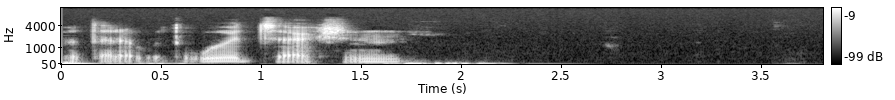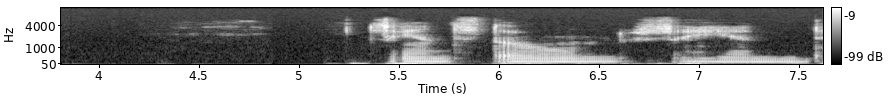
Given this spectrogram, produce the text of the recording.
Put that up with the wood section. Sandstone, sand.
